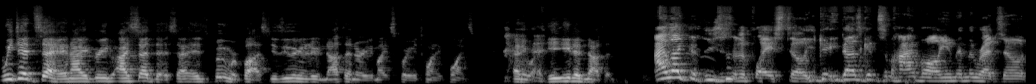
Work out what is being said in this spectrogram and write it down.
we did say, and I agreed. I said this: uh, it's boom or bust. He's either going to do nothing or he might score you 20 points. Anyway, he, he did nothing. I like the thesis of the play still. He, he does get some high volume in the red zone.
